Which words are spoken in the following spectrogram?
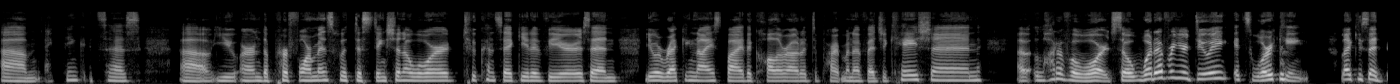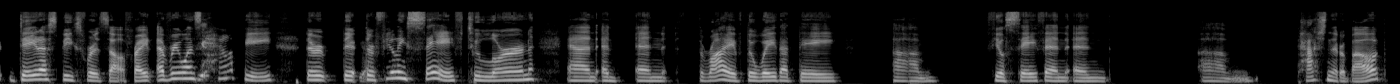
um, I think it says uh, you earned the Performance with Distinction Award two consecutive years, and you were recognized by the Colorado Department of Education, a, a lot of awards. So whatever you're doing, it's working. like you said, data speaks for itself, right? Everyone's happy. They're they're, yeah. they're feeling safe to learn and and and thrive the way that they um, feel safe and and um, passionate about.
